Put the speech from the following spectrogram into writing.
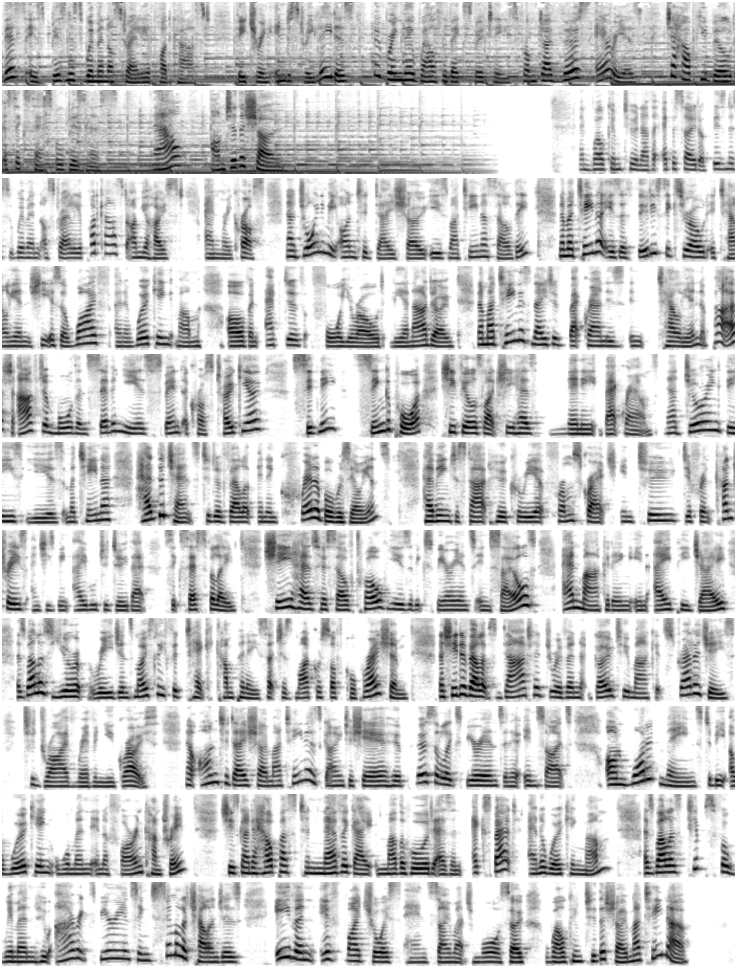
This is Business Women Australia podcast, featuring industry leaders who bring their wealth of expertise from diverse areas to help you build a successful business. Now, onto the show. And welcome to another episode of Business Women Australia podcast. I'm your host, Anne Marie Cross. Now, joining me on today's show is Martina Saldi. Now, Martina is a 36 year old Italian. She is a wife and a working mum of an active four year old Leonardo. Now, Martina's native background is Italian, but after more than seven years spent across Tokyo, Sydney, Singapore, she feels like she has many backgrounds. Now, during these years, Martina had the chance to develop an incredible resilience, having to start her career from scratch in two different countries, and she's been able to do that successfully. She has herself 12 years of experience in sales and marketing in APJ, as well as Europe regions, mostly for tech companies such as Microsoft Corporation. Now, she develops data driven go to market strategies to drive revenue growth. Now, on today's show, Martina is going to share her personal experience and her insights on what it means to be a working woman in a foreign country. She's going to help us to navigate motherhood as an expat and a working mum, as well as tips for women who are experiencing similar challenges, even if by choice, and so much more. So, welcome to the show, Martina.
